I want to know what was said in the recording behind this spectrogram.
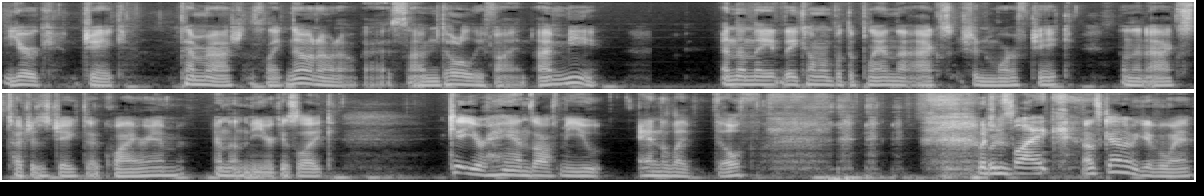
Yeerk, Jake, Temrash is like, no, no, no, guys, I'm totally fine. I'm me. And then they, they come up with the plan that Ax should morph Jake, and then Ax touches Jake to acquire him, and then the Yeerk is like, Get your hands off me, you Andalite filth. which is like That's kind of a giveaway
